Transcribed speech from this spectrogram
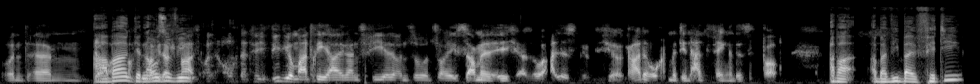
Und ähm, ja, Aber mal genauso wie- und auch natürlich Videomaterial ganz viel und so Zeug sammle ich, also alles Mögliche, gerade auch mit den Anfängen des Hip-Hop. Aber, aber wie bei Fitti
